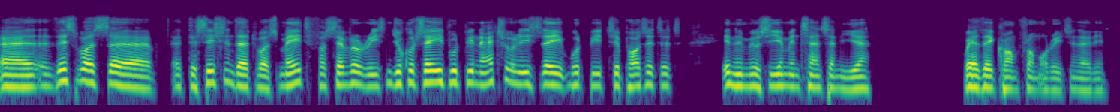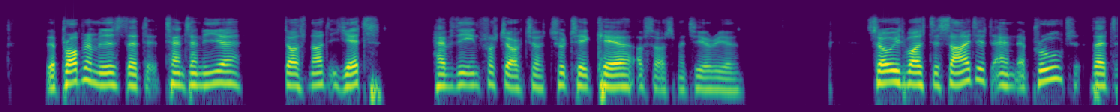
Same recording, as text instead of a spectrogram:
Uh, this was uh, a decision that was made for several reasons. You could say it would be natural if they would be deposited in a museum in Tanzania, where they come from originally. The problem is that Tanzania does not yet have the infrastructure to take care of such material. So it was decided and approved that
